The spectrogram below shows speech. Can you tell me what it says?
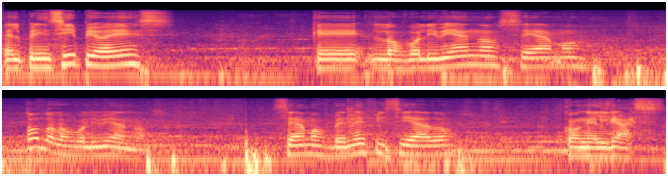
El principio es que los bolivianos seamos, todos los bolivianos, seamos beneficiados con el gas.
